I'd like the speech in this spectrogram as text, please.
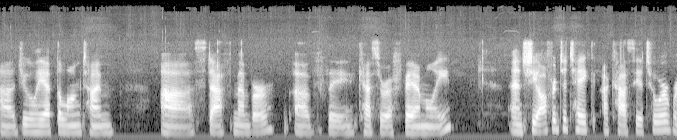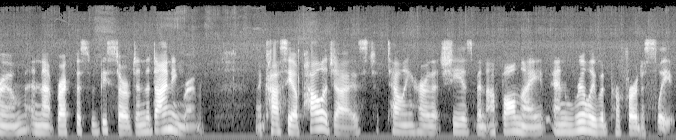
Uh, Juliet, the longtime uh, staff member of the Kessera family. And she offered to take Acacia to her room and that breakfast would be served in the dining room. Acacia apologized, telling her that she has been up all night and really would prefer to sleep.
